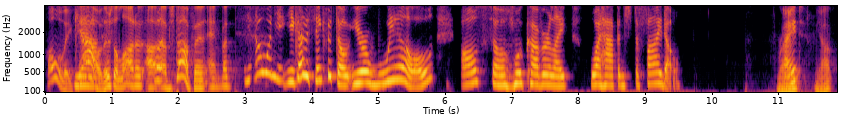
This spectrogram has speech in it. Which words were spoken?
Holy cow! Yeah. There's a lot of, uh, well, of stuff, and, and but you know when you you got to think of it though, your will also will cover like what happens to Fido. Right. right? Yep.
